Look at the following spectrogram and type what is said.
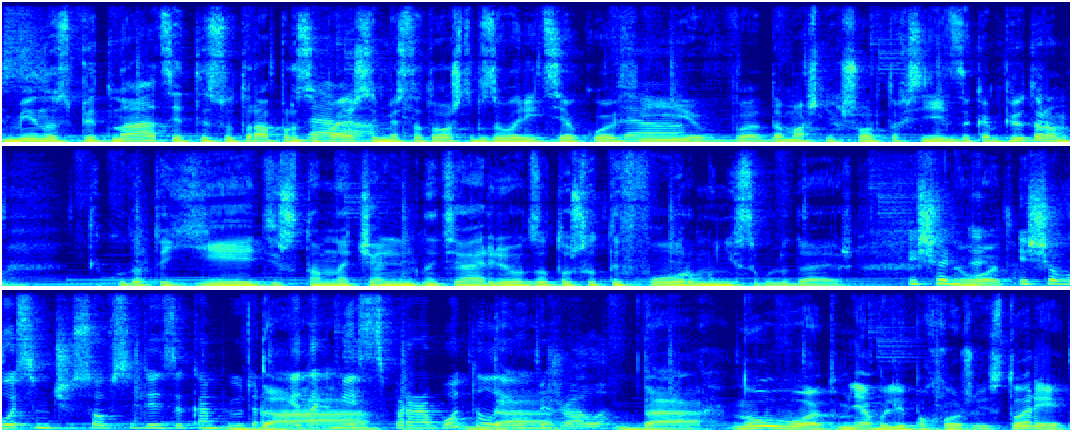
минус 15, ты с утра просыпаешься, да. вместо того, чтобы заварить себе кофе да. и в домашних шортах сидеть за компьютером, куда ты едешь, там начальник на тебя орет за то, что ты форму не соблюдаешь. Еще, вот. еще 8 часов сидеть за компьютером. Да, Я так месяц проработала да, и убежала. Да, ну вот, у меня были похожие истории.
